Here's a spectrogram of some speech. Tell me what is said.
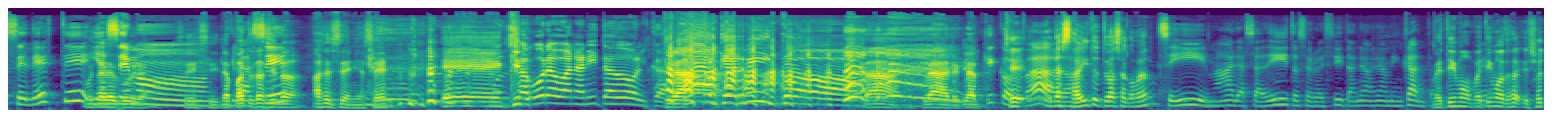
celeste y locura. hacemos. Sí, sí. La pata está haciendo, hace señas, ¿eh? eh Con ¿quién- sabor a bananita dolca. Claro, ¡Ay, qué rico! claro, claro, claro. Qué Che, copado. ¿Un asadito te vas a comer? Sí, mal, asadito, cervecita, no, no, me encanta. Metimos, metimos, yo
